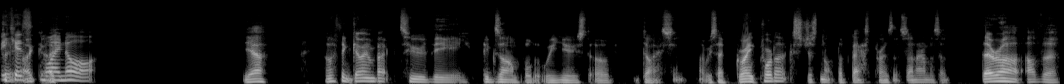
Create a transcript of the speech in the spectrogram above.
Because why not? yeah. And I think going back to the example that we used of Dyson, like we said, great products, just not the best presence on Amazon. There are other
